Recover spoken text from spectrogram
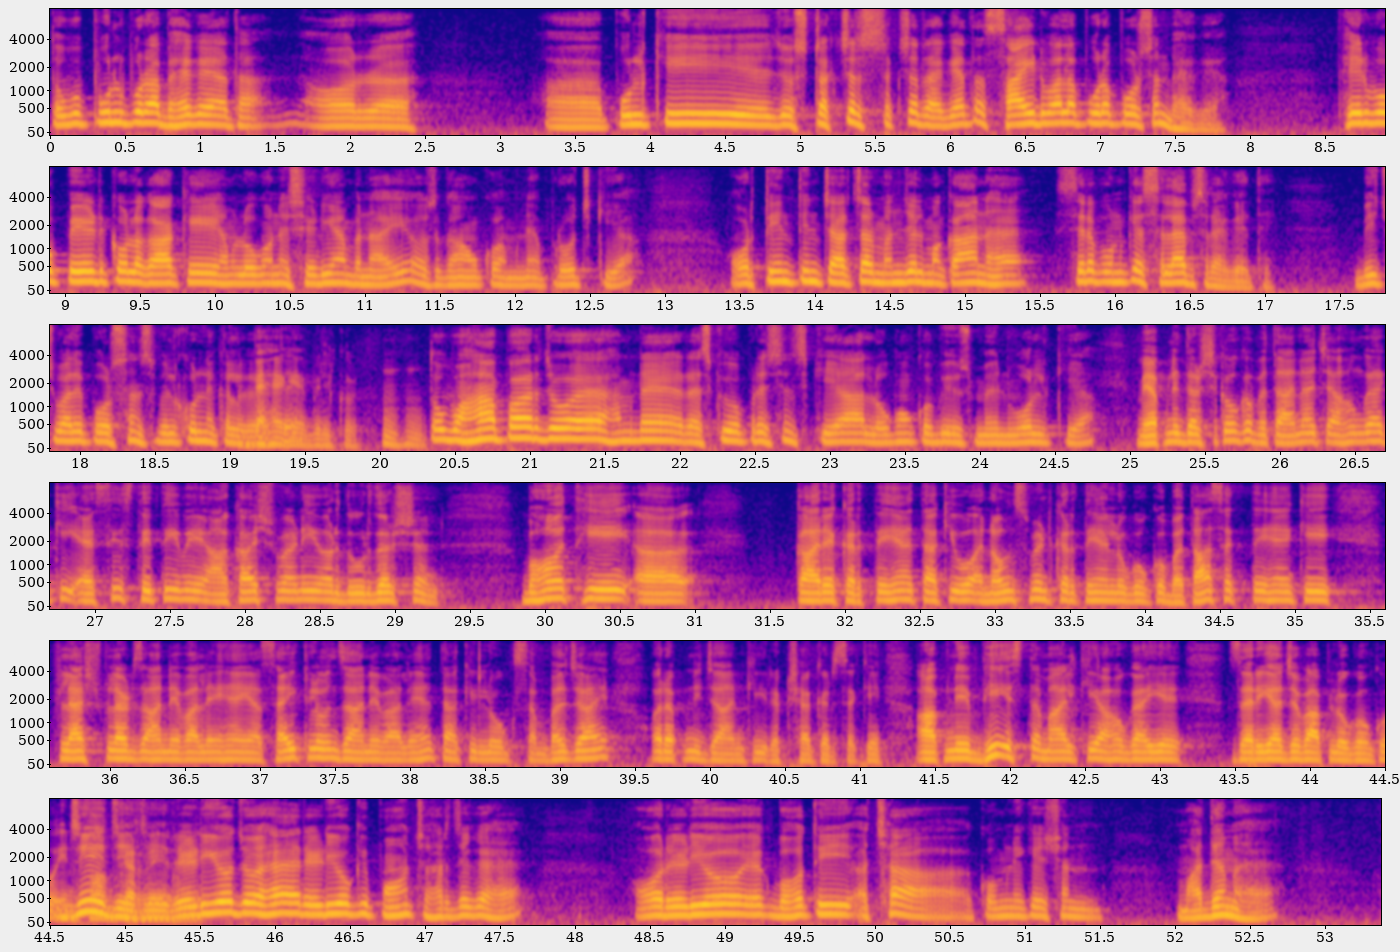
तो वो पुल पूरा बह गया था और पुल की जो स्ट्रक्चर स्ट्रक्चर रह गया था साइड वाला पूरा पोर्शन बह गया। फिर वो पेड़ को लगा के हम लोगों ने सीढ़ियाँ बनाई उस गाँव को हमने अप्रोच किया। और तीन तीन चार चार मंजिल मकान है सिर्फ़ उनके स्लैब्स रह गए थे। बीच वाले पोर्शंस बिल्कुल निकल गए थे। बिल्कुल। हम्म, हम्म। तो वहाँ पर जो है हमने रेस्क्यू ऑपरेशन किया लोगों को भी उसमें इन्वॉल्व किया। मैं अपने दर्शकों को बताना चाहूँगा कि ऐसी स्थिति में आकाशवाणी और दूरदर्शन बहुत ही कार्य करते हैं ताकि वो अनाउंसमेंट करते हैं लोगों को बता सकते हैं कि फ्लैश फ्लड्स आने वाले हैं या साइक्लोन्स आने वाले हैं ताकि लोग संभल जाएँ और अपनी जान की रक्षा कर सकें। आपने भी इस्तेमाल किया होगा ये ज़रिया जब आप लोगों को जी जी जी। रेडियो जो है रेडियो की पहुँच हर जगह है और रेडियो एक बहुत ही अच्छा कम्युनिकेशन माध्यम है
